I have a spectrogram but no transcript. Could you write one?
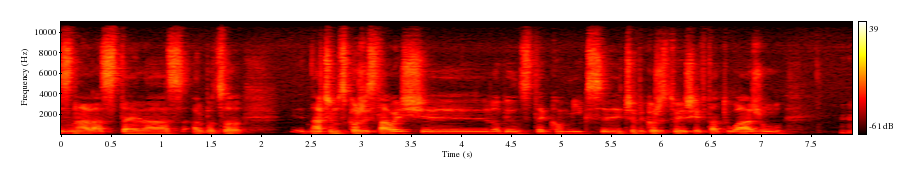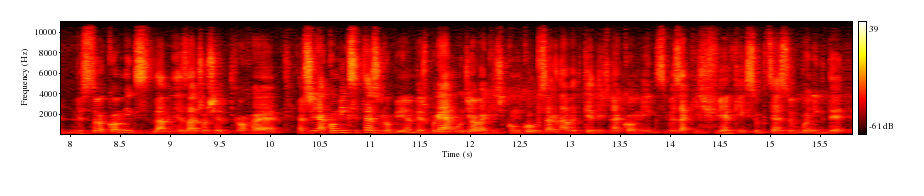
znalazł teraz? Albo co, na czym skorzystałeś y, robiąc te komiksy? Czy wykorzystujesz je w tatuażu? Mhm. Wiesz co, komiks dla mnie zaczął się trochę... Znaczy ja komiksy też robiłem, wiesz, brałem udział w jakichś konkursach nawet kiedyś na komiks bez jakichś wielkich sukcesów, bo nigdy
